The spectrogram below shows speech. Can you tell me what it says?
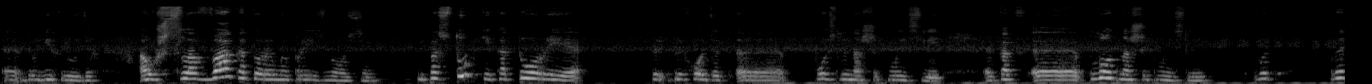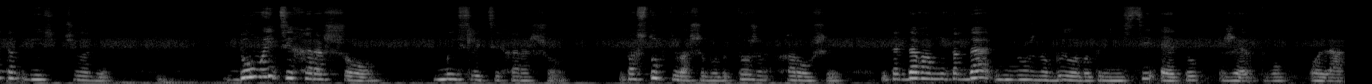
э, других людях. А уж слова, которые мы произносим, и поступки, которые при, приходят э, после наших мыслей, э, как э, плод наших мыслей, вот в этом весь человек. Думайте хорошо, мыслите хорошо. И поступки ваши будут тоже хорошие. И тогда вам никогда не нужно было бы принести эту жертву Оля.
